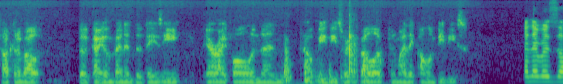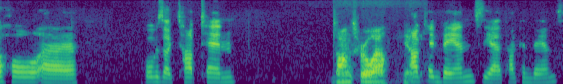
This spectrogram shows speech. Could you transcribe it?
talking about the guy who invented the Daisy air rifle and then how BBs were developed and why they call them BBs. And there was the whole, uh, what was it, like top 10, Songs for a while. Yeah. top 10 bands. Yeah, top 10 bands.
